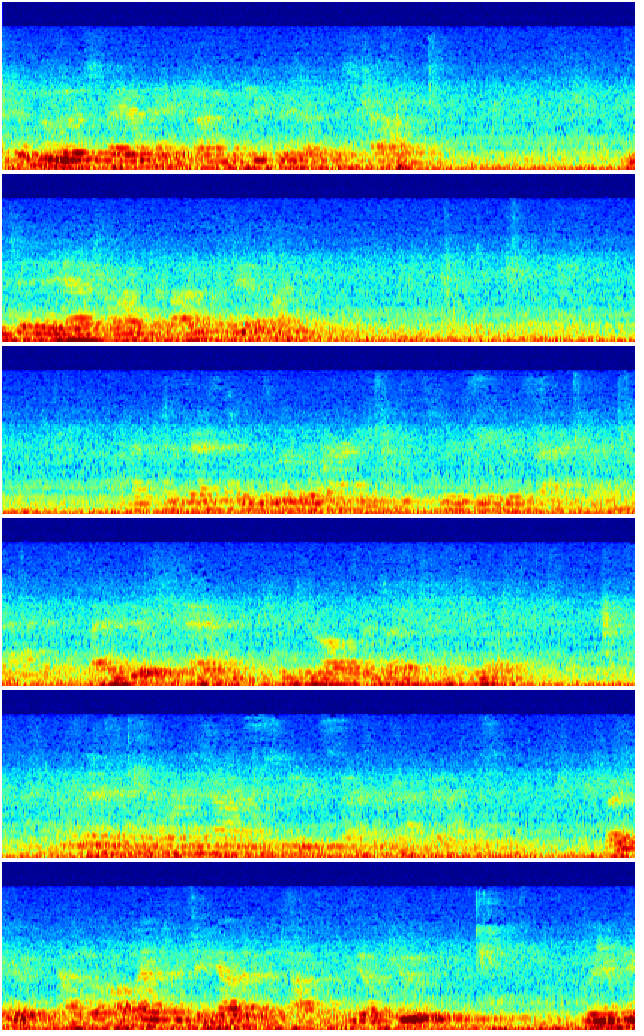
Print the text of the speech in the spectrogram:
Richard Lewis family on the Jupiter at this time. He was in the uh, Toronto Bond the other one. I present to Lulu Dorothy to receive the sacrament. Thank you, and would you all present to the Thank you. Now, the all answer together at the top of 302. Will you be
